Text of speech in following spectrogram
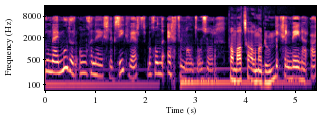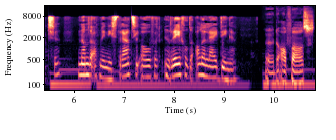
Toen mijn moeder ongeneeslijk ziek werd, begon de echte mantelzorg. Van wat ze allemaal doen? Ik ging mee naar artsen, nam de administratie over en regelde allerlei dingen. Uh, de afwas,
